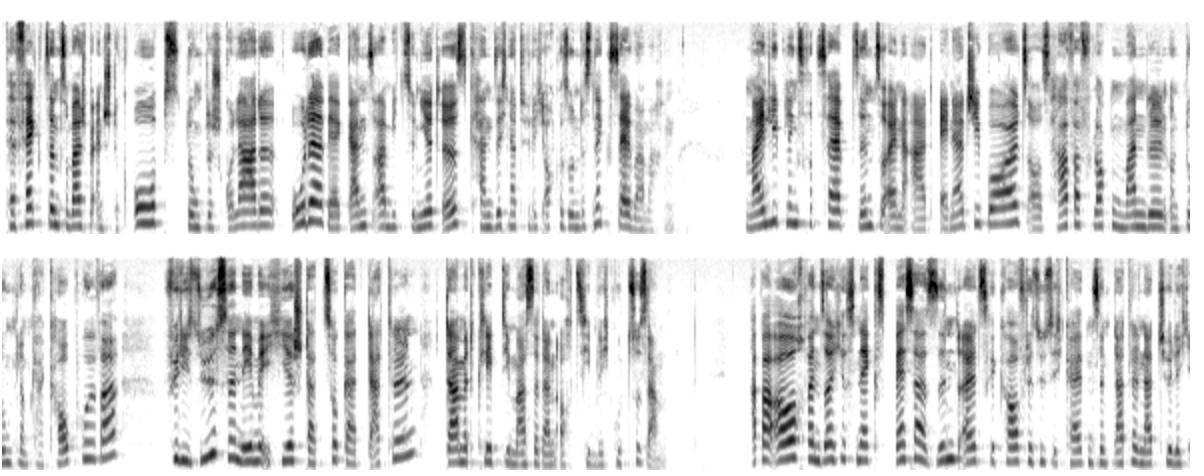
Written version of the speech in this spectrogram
Perfekt sind zum Beispiel ein Stück Obst, dunkle Schokolade oder wer ganz ambitioniert ist, kann sich natürlich auch gesunde Snacks selber machen. Mein Lieblingsrezept sind so eine Art Energy Balls aus Haferflocken, Mandeln und dunklem Kakaopulver für die Süße nehme ich hier statt Zucker Datteln, damit klebt die Masse dann auch ziemlich gut zusammen. Aber auch wenn solche Snacks besser sind als gekaufte Süßigkeiten, sind Datteln natürlich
